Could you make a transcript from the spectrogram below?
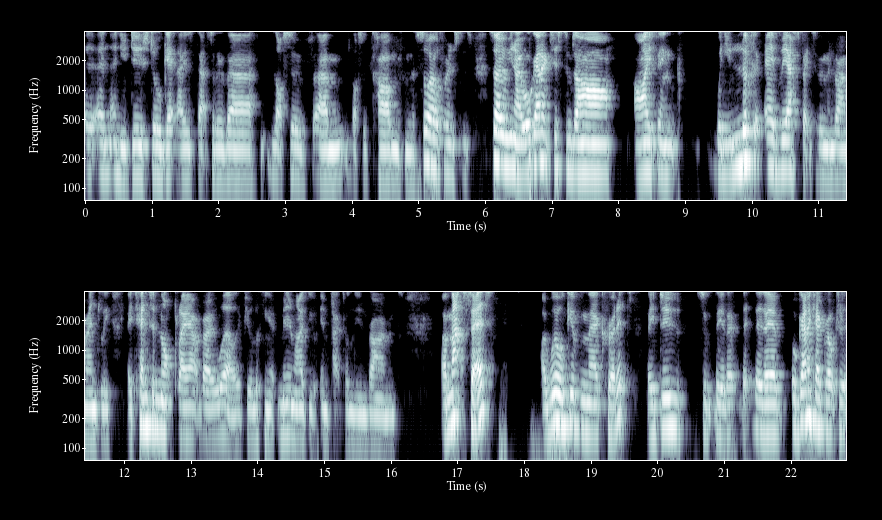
and, and you do still get those that sort of uh, loss of um, loss of carbon from the soil, for instance. So you know, organic systems are, I think, when you look at every aspect of them environmentally, they tend to not play out very well if you're looking at minimising your impact on the environment. And that said, I will give them their credit. They do. So their, their organic agriculture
